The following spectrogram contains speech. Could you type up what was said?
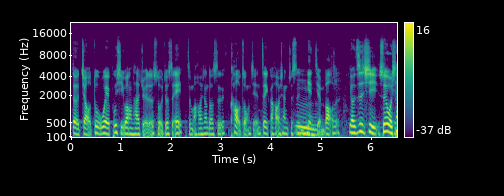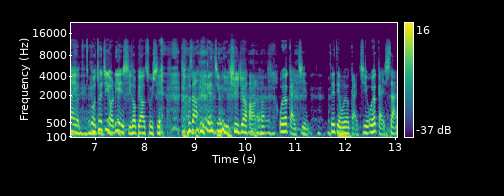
的角度，我也不希望他觉得说，就是哎、诶怎么好像都是靠中间，这个好像就是念简报的。有志气，所以我现在有，我最近有练习都不要出现，就让你跟经理去就好了。我有改进，这一点我有改进，我有改善，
